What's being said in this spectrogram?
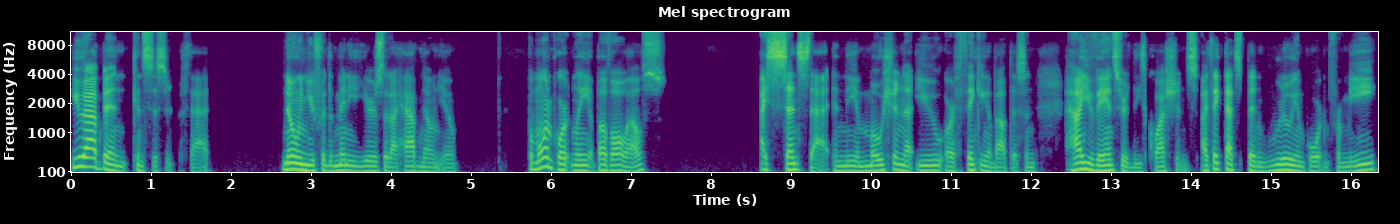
you have been consistent with that, knowing you for the many years that I have known you. But more importantly, above all else, I sense that in the emotion that you are thinking about this and how you've answered these questions. I think that's been really important for me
